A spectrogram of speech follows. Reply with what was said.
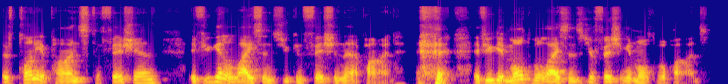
there's plenty of ponds to fish in. If you get a license you can fish in that pond. If you get multiple licenses you're fishing in multiple ponds.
